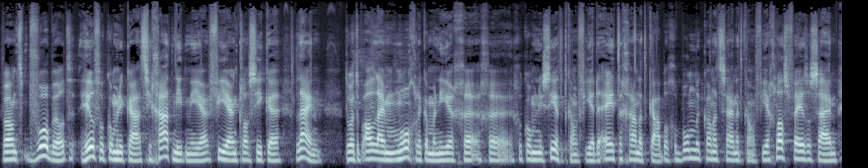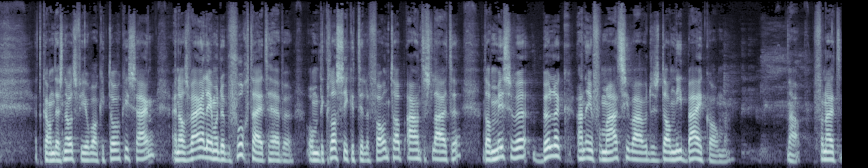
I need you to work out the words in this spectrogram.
Want bijvoorbeeld, heel veel communicatie gaat niet meer via een klassieke lijn. Er wordt op allerlei mogelijke manieren ge, gecommuniceerd. Het kan via de eten gaan, het kabelgebonden kan het zijn... het kan via glasvezels zijn... Het kan desnoods via walkie-talkies zijn. En als wij alleen maar de bevoegdheid hebben om de klassieke telefoontap aan te sluiten, dan missen we bulk aan informatie waar we dus dan niet bij komen. Nou, vanuit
